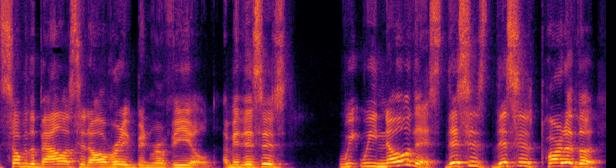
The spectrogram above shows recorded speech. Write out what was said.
some of the ballots had already been revealed. I mean, this is we we know this. This is this is part of the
